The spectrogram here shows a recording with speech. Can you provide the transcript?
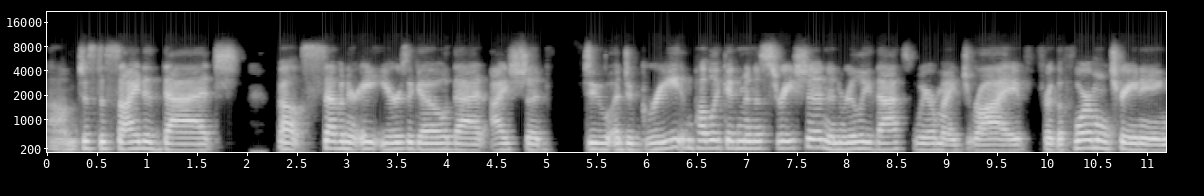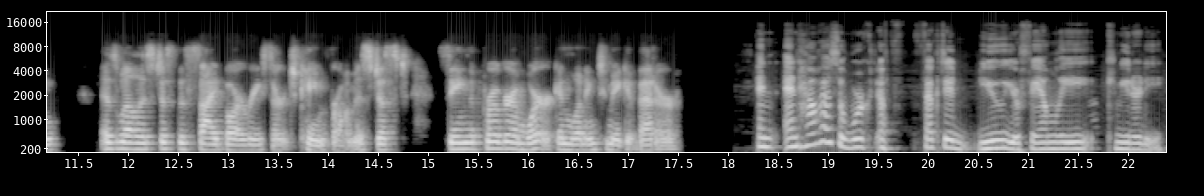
um, just decided that about seven or eight years ago that I should do a degree in public administration. And really, that's where my drive for the formal training, as well as just the sidebar research, came from, is just seeing the program work and wanting to make it better. And, and how has the work affected you, your family, community?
